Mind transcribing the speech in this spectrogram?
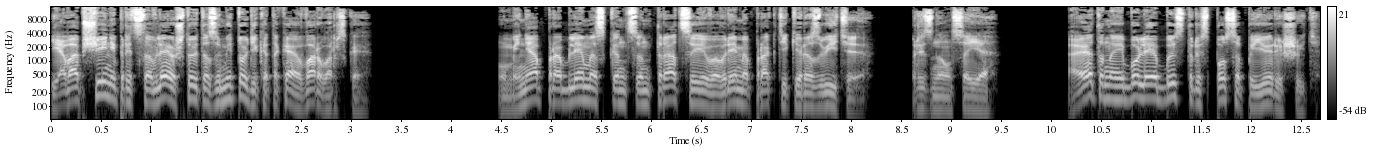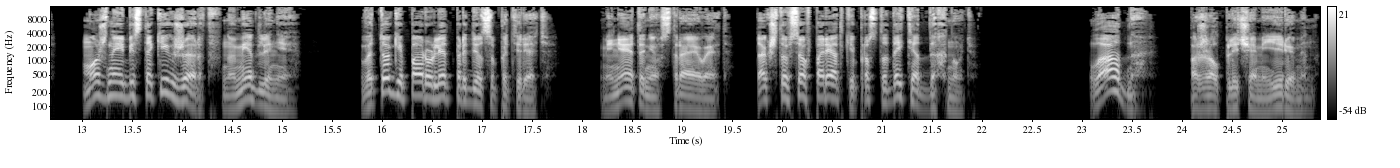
Я вообще не представляю, что это за методика такая варварская. «У меня проблемы с концентрацией во время практики развития», — признался я. «А это наиболее быстрый способ ее решить. Можно и без таких жертв, но медленнее. В итоге пару лет придется потерять. Меня это не устраивает. Так что все в порядке, просто дайте отдохнуть». «Ладно», — пожал плечами Еремин.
